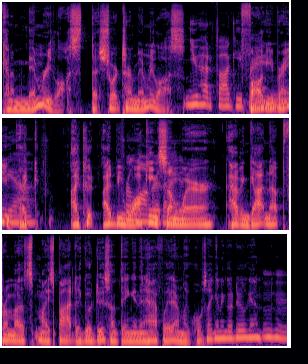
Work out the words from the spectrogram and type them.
kind of memory loss, that short term memory loss, You had foggy brain. foggy brain. Yeah. Like, I could, I'd be walking somewhere, having gotten up from my, my spot to go do something, and then halfway there, I'm like, what was I going to go do again? mm-hmm.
